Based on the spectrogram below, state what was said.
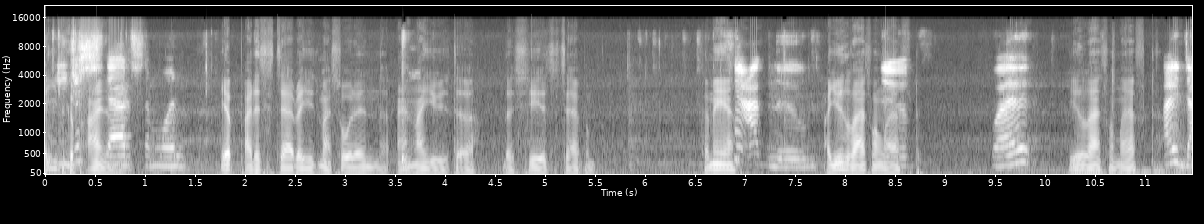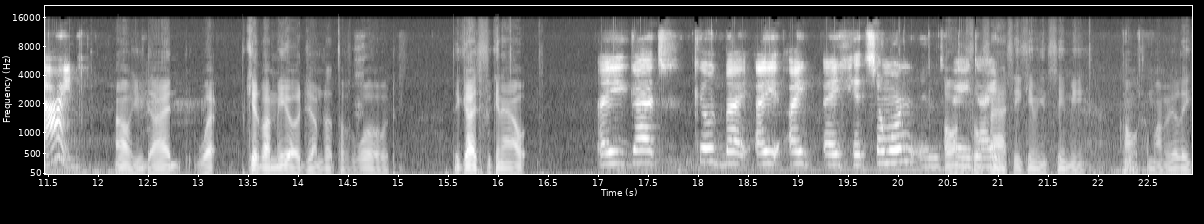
Use just stabbed someone. Yep, I just stabbed. I used my sword and and I used uh, the shield to stab him. Come here. Are you the last one left? What? You the last one left? I died. Oh, you died? What? Killed by me or jumped out of the world? The guy's freaking out. I got killed by I I I hit someone and Oh, I I'm so died. fast he can't even see me. Oh, come on, really?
